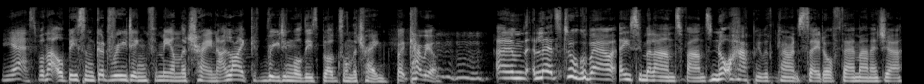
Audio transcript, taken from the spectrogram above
Yes, well, that'll be some good reading for me on the train. I like reading all these blogs on the train, but carry on. um, let's talk about AC Milan's fans not happy with Clarence Seedorf, their manager.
